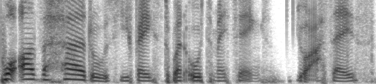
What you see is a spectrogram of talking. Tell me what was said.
what are the hurdles you faced when automating your assays?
